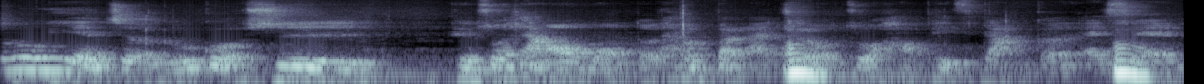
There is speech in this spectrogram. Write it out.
入业者如果是，比如说像欧盟的，他们本来就有做好 PIF 档跟 SA 人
